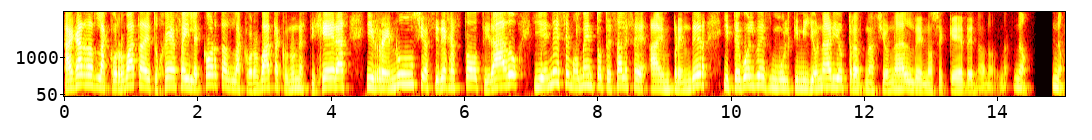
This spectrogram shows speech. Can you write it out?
agarras la corbata de tu jefe y le cortas la corbata con unas tijeras y renuncias y dejas todo tirado y en ese momento te sales a, emprender y te vuelves multimillonario transnacional de no sé qué, de no, no, no, no, no.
